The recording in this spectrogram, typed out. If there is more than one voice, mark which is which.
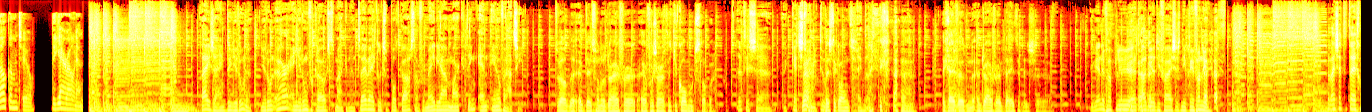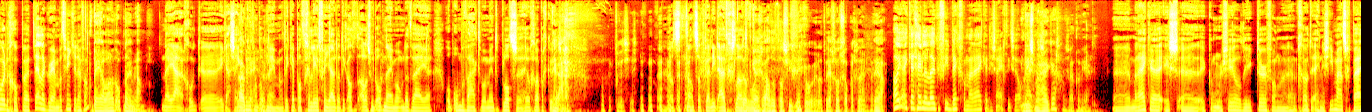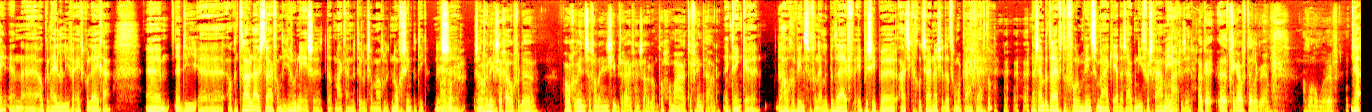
Speaker 1: Welcome to the Yaronen.
Speaker 2: Wij zijn de Jeroenen. Jeroen Unger en Jeroen Verkroost maken een tweewekelijkse podcast over media, marketing en innovatie.
Speaker 3: Terwijl de update van de driver ervoor zorgt dat je call moet stoppen.
Speaker 2: Dat is eh, een
Speaker 3: Ja,
Speaker 2: catch-22.
Speaker 3: beste klant. Ik, ga, ik ga even een, een driver updaten. Dus eh,
Speaker 2: Je ne va plus, het audio device is niet meer van u. Wij zetten tegenwoordig op eh, Telegram. Wat vind je daarvan?
Speaker 3: ben je al aan het opnemen dan?
Speaker 2: Nou ja, goed. eh, ik, ja, zeker ben ik aan het opnemen. Want ik heb altijd geleerd van jou dat ik altijd alles moet opnemen. Omdat wij eh, op onbewaakte momenten plots heel grappig kunnen
Speaker 3: Ja,
Speaker 2: zijn.
Speaker 3: precies.
Speaker 2: Althans, dat kan niet uitgesloten
Speaker 3: Dat
Speaker 2: worden.
Speaker 3: krijgen we altijd als feedback te horen. Dat we echt wel grappig zijn. Ja.
Speaker 2: Oh ja, ik kreeg hele leuke feedback van Marijke. Die zijn echt iets heel
Speaker 3: Wie is. Marijke?
Speaker 2: Dat is ook alweer. Eh Marijke is eh, commercieel directeur van een grote energiemaatschappij. En eh, ook een hele lieve ex-collega. Ehm, eh, die ook een trouw luisteraar van de Jeroenen is. Dat maakt haar natuurlijk zo mogelijk nog sympathiek. Dus
Speaker 3: Maar mag- ik niks zeggen over de hoge winsten van energiebedrijven en zo dan toch? Om haar te vriend te houden.
Speaker 2: Ik denk de hoge winsten van elk bedrijf in principe hartstikke goed zijn als je dat voor elkaar krijgt, toch? Daar zijn bedrijven toch voor om winst te maken? Ja, daar zou ik me niet voor schamen, eerlijk gezegd.
Speaker 3: Oké, eh, het ging over Telegram. Als onderwerp.
Speaker 2: Ja.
